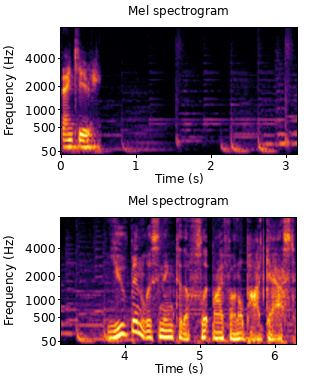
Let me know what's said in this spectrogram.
Thank you. You've been listening to the Flip My Funnel podcast.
